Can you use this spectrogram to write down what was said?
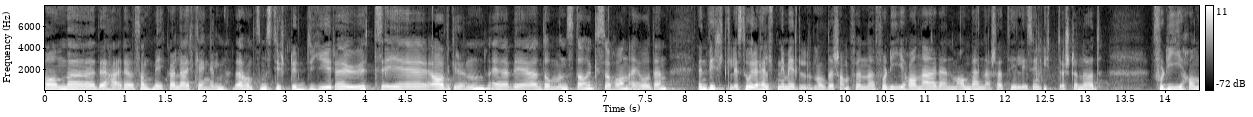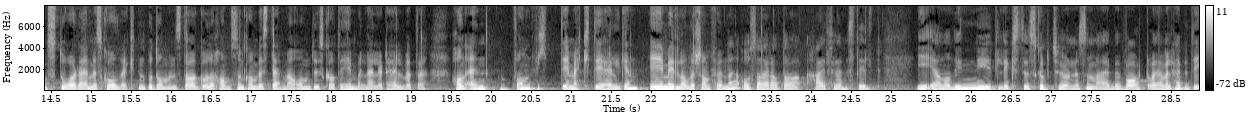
Han, uh, det her er Sankt Mikael erkengelen. Det er han som styrter dyret ut i avgrunnen eh, ved dommens dag. Så han er jo den, den virkelig store helten i middelaldersamfunnet, fordi han er den man venner seg til i sin ytterste nød. Fordi han står der med skålvekten på dommens dag, og det er han som kan bestemme om du skal til himmelen eller til helvete. Han er en vanvittig mektig helgen i middelaldersamfunnet, og så er han da her fremstilt i en av de nydeligste skulpturene som er bevart, og jeg vil hevde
